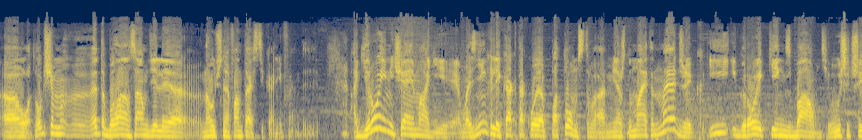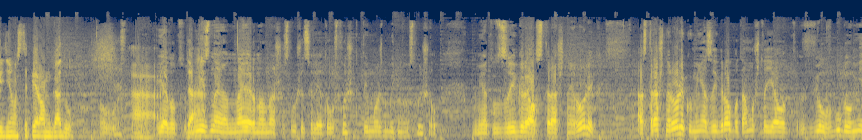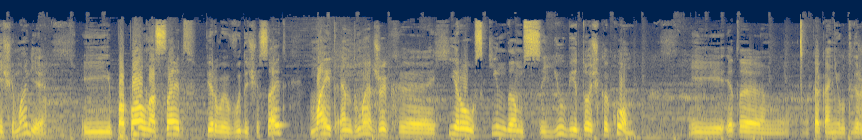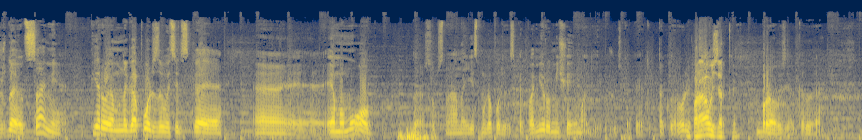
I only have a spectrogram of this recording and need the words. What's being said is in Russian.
Э, Вот, в общем, э, это была на самом деле научная фантастика, а не фэнтези. А герои меча и магии возникли как такое потомство между Might and Magic и игрой King's Bounty, вышедшей в 91 году. О. А, Я тут да. не знаю, наверное, наши слушатели это услышат. Ты, может быть, не услышал. У меня тут заиграл страшный ролик. А страшный ролик у меня заиграл, потому что я вот ввел в Google меч и магия и попал на сайт, первый в выдаче сайт Might and Magic э, Heroes Kingdoms ubi.com. И это, как они утверждают сами, первая многопользовательская э, ММО, да, собственно, она есть многопользовательская, по миру меча и магии. Жуть какая тут такой ролик. Браузерка. Браузерка, да.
